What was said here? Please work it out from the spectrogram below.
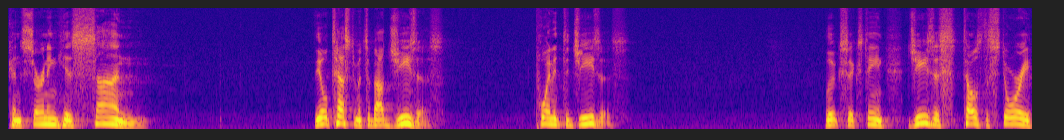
concerning his Son. The Old Testament's about Jesus, pointed to Jesus. Luke 16, Jesus tells the story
